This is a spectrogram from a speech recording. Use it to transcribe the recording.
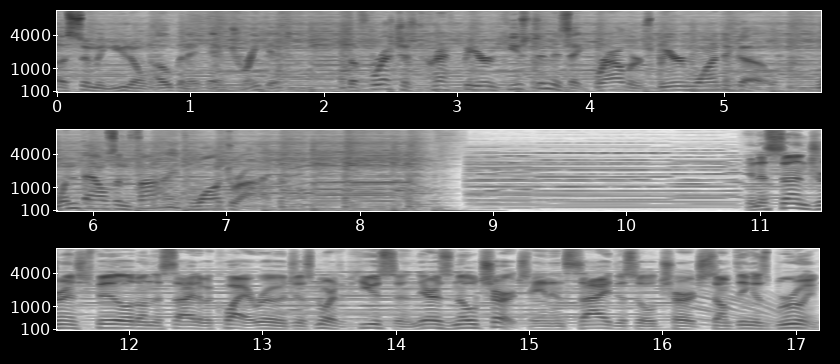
assuming you don't open it and drink it. The freshest craft beer in Houston is at Growler's Beer and Wine to Go, 1005 Waugh Drive. In a sun drenched field on the side of a quiet road just north of Houston, there is an old church, and inside this old church, something is brewing.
